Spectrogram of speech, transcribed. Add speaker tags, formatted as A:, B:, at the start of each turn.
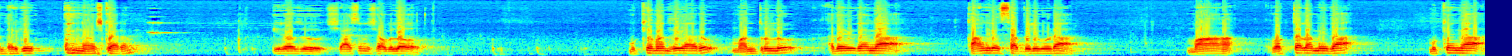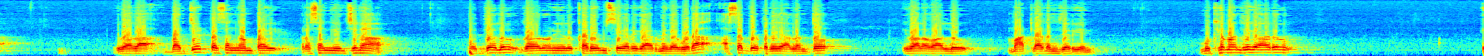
A: అందరికీ నమస్కారం. ఈరోజు శాసనసభలో ముఖ్యమంత్రి గారు మంత్రులు అదేవిధంగా కాంగ్రెస్ సభ్యులు కూడా మా వక్తల మీద ముఖ్యంగా ఇవాళ బడ్జెట్ ప్రసంగంపై ప్రసంగించిన పెద్దలు గౌరవనీయులు కడియం శ్రీహరి గారి మీద కూడా అసభ్య పదజాలంతో ఇవాళ వాళ్ళు మాట్లాడడం జరిగింది. ముఖ్యమంత్రి గారు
